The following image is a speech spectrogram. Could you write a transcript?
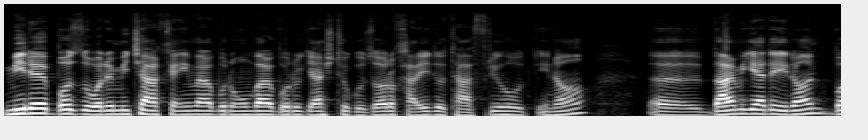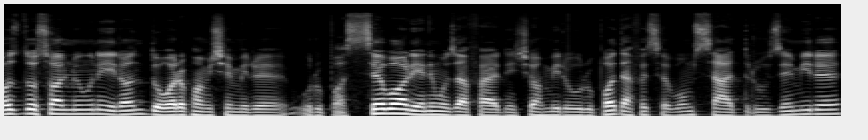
میره باز دوباره میچرخه این ور برو اون ور برو گشت و گذار و خرید و تفریح و اینا. برمیگرده ایران باز دو سال میمونه ایران دوباره پا میشه میره اروپا. سه بار یعنی مظفرالدین شاه میره اروپا دفعه سوم صد روزه میره.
